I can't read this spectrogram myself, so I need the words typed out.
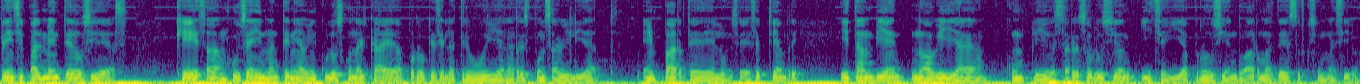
principalmente dos ideas, que Saddam Hussein mantenía vínculos con Al Qaeda, por lo que se le atribuía la responsabilidad en parte del 11 de septiembre, y también no había cumplido esta resolución y seguía produciendo armas de destrucción masiva.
